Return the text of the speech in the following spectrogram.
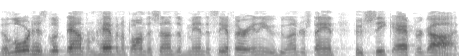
The Lord has looked down from heaven upon the sons of men to see if there are any who understand, who seek after God.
